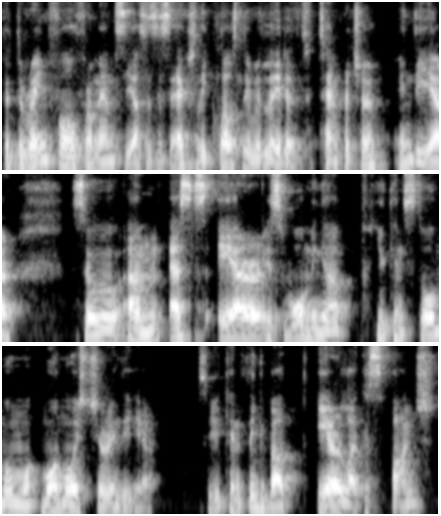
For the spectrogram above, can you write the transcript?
that the rainfall from MCSs is actually closely related to temperature in the air. So um, as air is warming up, you can store more, more moisture in the air. So you can think about air like a sponge.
